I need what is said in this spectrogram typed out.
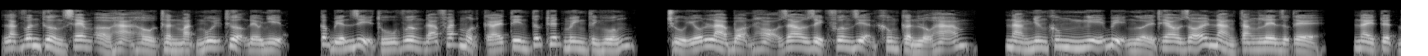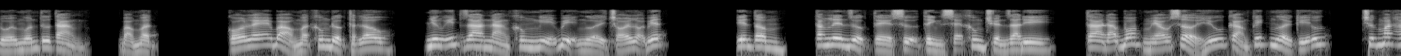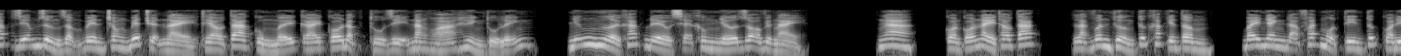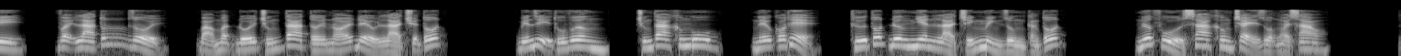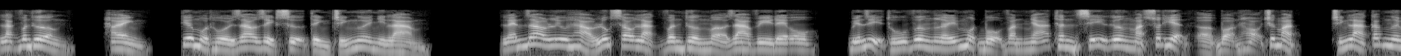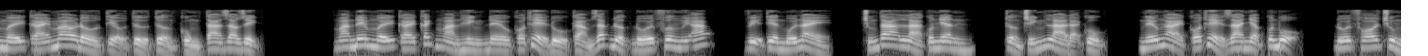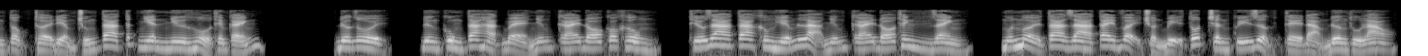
Lạc Vân thường xem ở hạ hầu thần mặt mũi thượng đều nhịn, cấp biến dị thú vương đã phát một cái tin tức thuyết minh tình huống, chủ yếu là bọn họ giao dịch phương diện không cần lộ hãm, nàng nhưng không nghĩ bị người theo dõi nàng tăng lên dược tề, này tuyệt đối muốn tư tàng, bảo mật. Có lẽ bảo mật không được thật lâu, nhưng ít ra nàng không nghĩ bị người trói lọi biết. Yên tâm, tăng lên dược tề sự tình sẽ không truyền ra đi, ta đã bóp méo sở hữu cảm kích người ký ức, trước mắt hắc diễm rừng rậm bên trong biết chuyện này theo ta cùng mấy cái có đặc thù dị năng hóa hình thủ lĩnh, những người khác đều sẽ không nhớ rõ việc này. Nga, còn có này thao tác, Lạc Vân Thường tức khắc yên tâm, bay nhanh đã phát một tin tức qua đi, vậy là tốt rồi, bảo mật đối chúng ta tới nói đều là chuyện tốt. Biến dị thú vương, chúng ta không ngu, nếu có thể, thứ tốt đương nhiên là chính mình dùng càng tốt. Nước phủ xa không chảy ruộng ngoài sao. Lạc Vân Thường, hành, kia một hồi giao dịch sự tình chính ngươi nhìn làm. Lén giao lưu hảo lúc sau Lạc Vân Thường mở ra video, biến dị thú vương lấy một bộ văn nhã thân sĩ gương mặt xuất hiện ở bọn họ trước mặt, chính là các ngươi mấy cái mao đầu tiểu tử tưởng cùng ta giao dịch. Màn đêm mấy cái cách màn hình đều có thể đủ cảm giác được đối phương uy áp, vị tiền bối này, chúng ta là quân nhân, tưởng chính là đại cục, nếu ngài có thể gia nhập quân bộ, đối phó chủng tộc thời điểm chúng ta tất nhiên như hổ thêm cánh. Được rồi, đừng cùng ta hạt bẻ những cái đó có không, thiếu ra ta không hiếm lạ những cái đó thanh danh, muốn mời ta ra tay vậy chuẩn bị tốt chân quý dược tề đảm đương thù lao.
